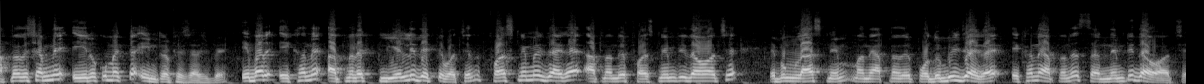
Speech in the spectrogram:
আপনাদের সামনে এইরকম একটা ইন্টারফেস আসবে। এবার এখানে আপনারা ক্লিয়ারলি দেখতে পাচ্ছেন ফার্স্ট নেমের জায়গায় আপনাদের ফার্স্ট নেমটি দেওয়া আছে এবং লাস্ট নেম মানে আপনাদের পদবীর জায়গায় এখানে আপনাদের সারনেমটি দেওয়া আছে।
